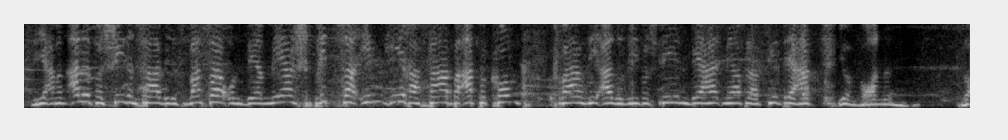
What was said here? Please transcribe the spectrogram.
Sie haben alle verschiedenfarbiges Wasser und wer mehr Spritzer in ihrer Farbe abbekommt, quasi, also Sie verstehen, wer halt mehr platziert, der hat gewonnen. So.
